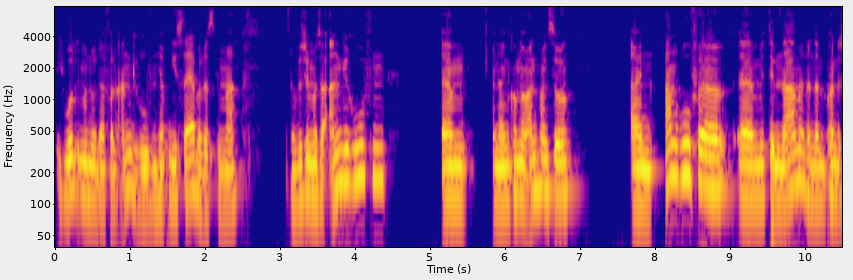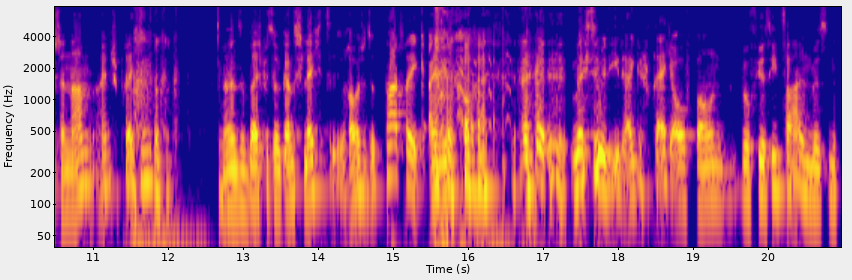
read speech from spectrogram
ich wurde immer nur davon angerufen, ich habe nie selber das gemacht. Du wirst immer so angerufen, ähm, und dann kommt am Anfang so ein Anrufer äh, mit dem Namen und dann konnte ich den Namen einsprechen. Ja, zum Beispiel so ganz schlecht rauscht so, Patrick, eingesprochen, möchte mit Ihnen ein Gespräch aufbauen, wofür Sie zahlen müssen.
